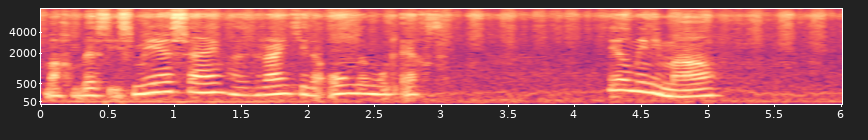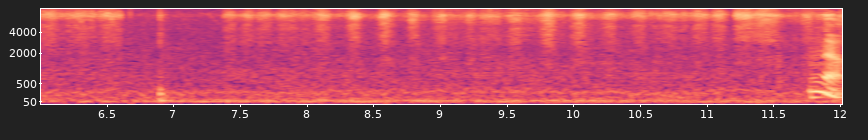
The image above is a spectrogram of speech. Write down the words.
mag best iets meer zijn. Het randje daaronder moet echt heel minimaal. Nou.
